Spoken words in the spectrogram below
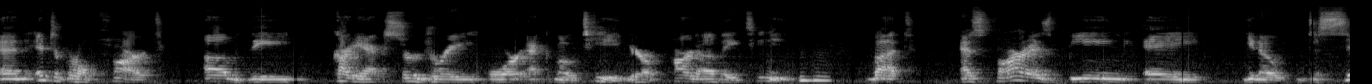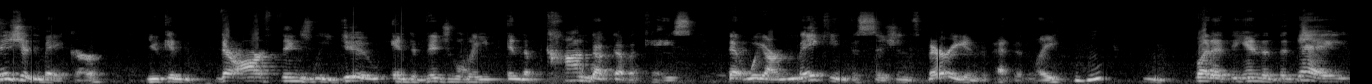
an integral part of the cardiac surgery or ECMO team. You're a part of a team. But as far as being a, you know, decision maker, you can, there are things we do individually in the conduct of a case that we are making decisions very independently. Mhm. But at the end of the day,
